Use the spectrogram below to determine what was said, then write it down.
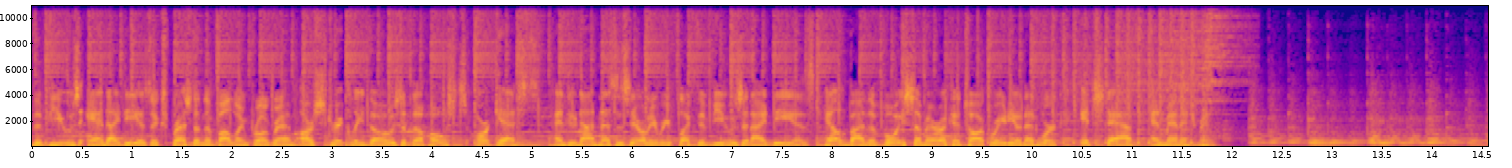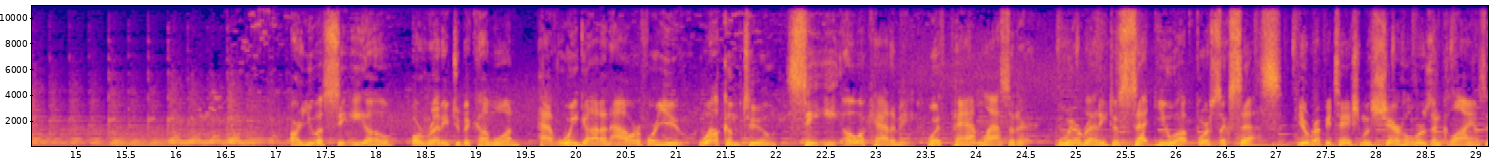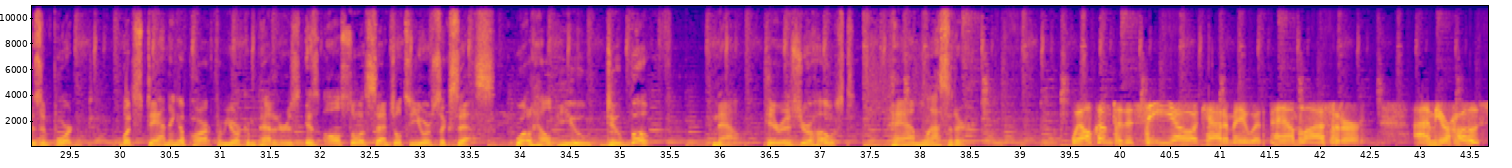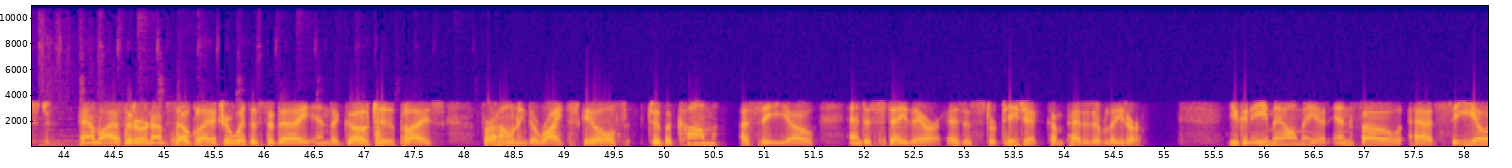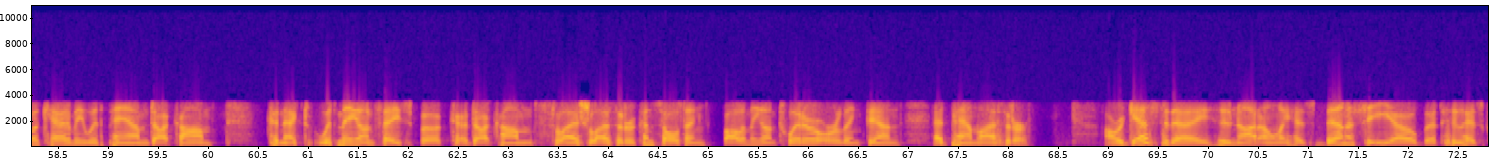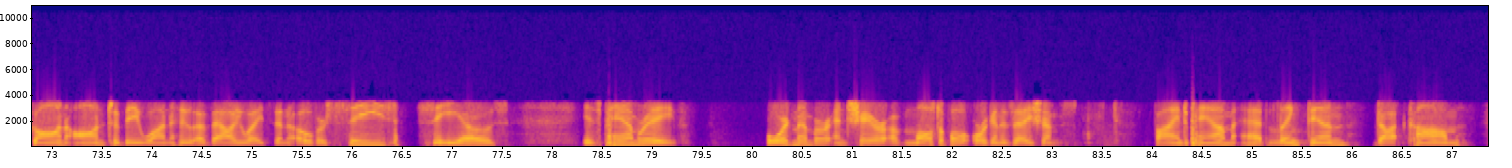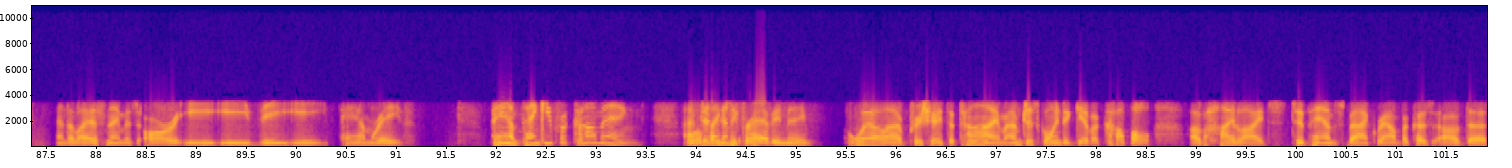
The views and ideas expressed on the following program are strictly those of the hosts or guests and do not necessarily reflect the views and ideas held by the Voice America Talk Radio Network, its staff, and management. Are you a CEO or ready to become one? Have we got an hour for you? Welcome to CEO Academy with Pam Lassiter. We're ready to set you up for success. Your reputation with shareholders and clients is important, but standing apart from your competitors is also essential to your success. We'll help you do both. Now, here is your host, Pam Lassiter. Welcome to the CEO Academy with Pam Lassiter. I'm your host, Pam Lassiter, and I'm so glad you're with us today in the go to place for honing the right skills to become a CEO and to stay there as a strategic competitive leader. You can email me at info at ceoacademywithpam.com. Connect with me on Facebook.com uh, slash Lassiter Consulting. Follow me on Twitter or LinkedIn at Pam Lassiter. Our guest today, who not only has been a CEO, but who has gone on to be one who evaluates and oversees CEOs, is Pam Reeve, board member and chair of multiple organizations. Find Pam at linkedin.com, and the last name is R E E V E, Pam Reeve. Pam, thank you for coming. I'm well, thank gonna, you for having me. Well, I appreciate the time. I'm just going to give a couple of highlights to Pam's background because of the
